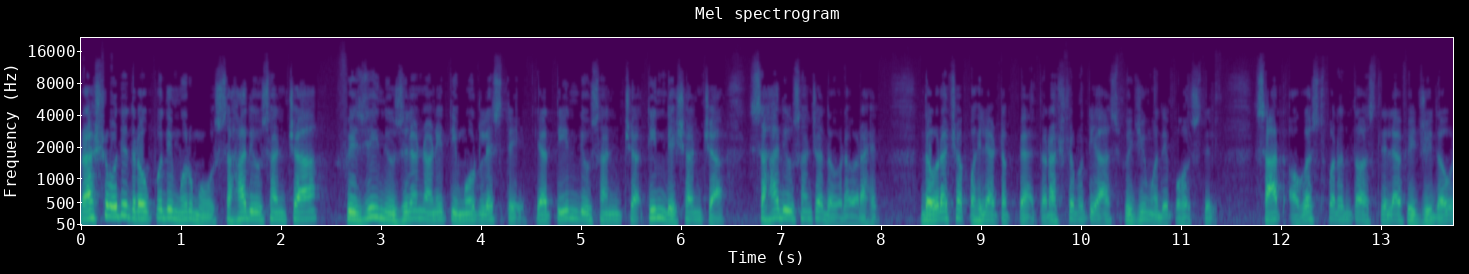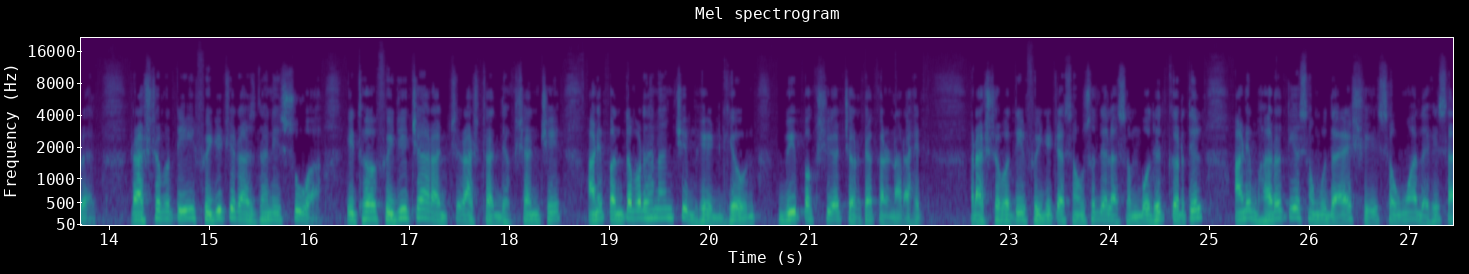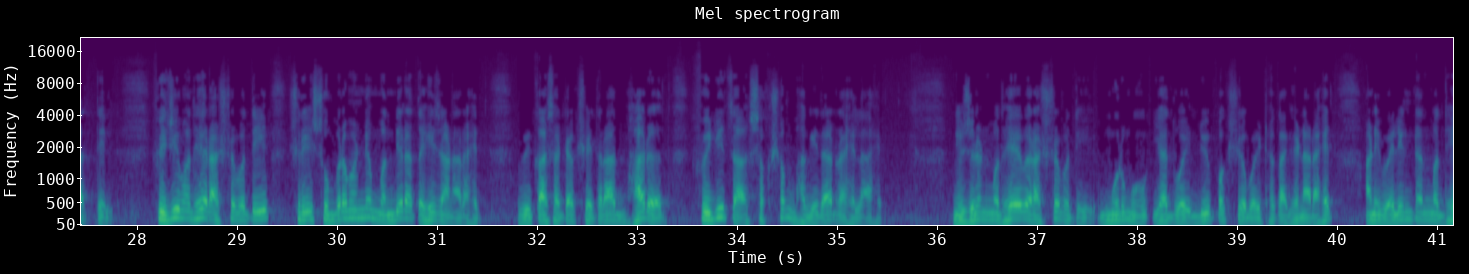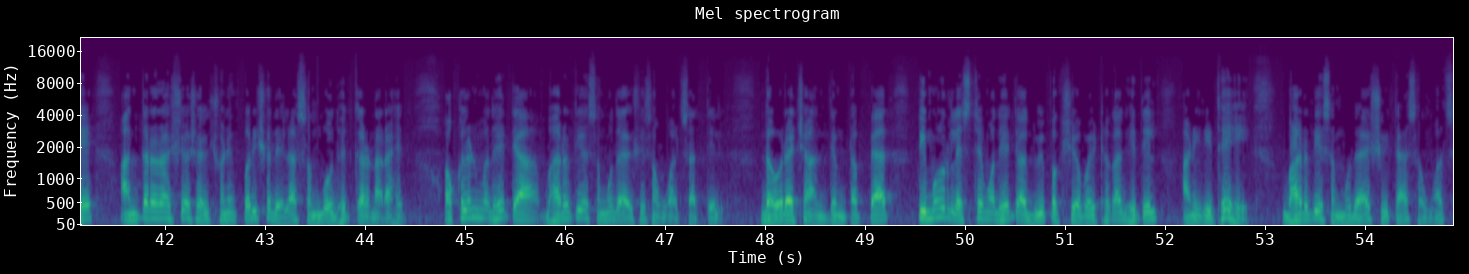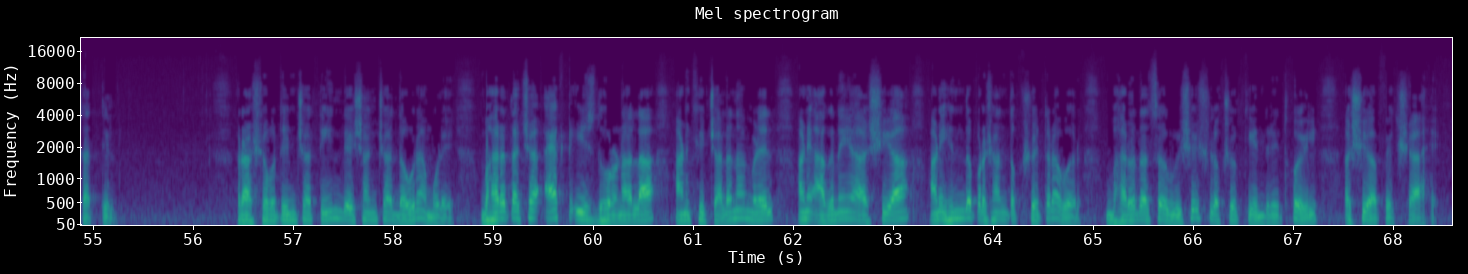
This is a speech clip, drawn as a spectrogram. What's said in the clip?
राष्ट्रपती द्रौपदी मुर्मू सहा दिवसांच्या फिजी न्यूझीलंड आणि तिमोर लेस्टे या तीन दिवसांच्या तीन देशांच्या सहा दिवसांच्या दौऱ्यावर आहेत. दौऱ्याच्या पहिल्या टप्प्यात राष्ट्रपती आज फिजीमध्ये पोहोचतील. सात ऑगस्टपर्यंत असलेल्या फिजी दौऱ्यात राष्ट्रपती फिजीची राजधानी सुवा इथं फिजीच्या राज्य राष्ट्राध्यक्षांची आणि पंतप्रधानांची भेट घेऊन द्विपक्षीय चर्चा करणार आहेत. राष्ट्रपती फिजीच्या संसदेला संबोधित करतील आणि भारतीय समुदायाशी संवादही साधतील. फिजीमध्ये राष्ट्रपती श्री सुब्रमण्यम मंदिरातही जाणार आहेत. विकासाच्या क्षेत्रात भारत फिजीचा सक्षम भागीदार राहिला आहे. न्यूझीलंडमध्ये राष्ट्रपती मुर्मू या द्विपक्षीय बैठका घेणार आहेत आणि वेलिंग्टनमध्ये आंतरराष्ट्रीय शैक्षणिक परिषदेला संबोधित करणार आहेत. ऑकलंडमध्ये त्या भारतीय समुदायाशी संवाद साधतील. दौऱ्याच्या अंतिम टप्प्यात तिमोर लेस्टेमध्ये त्या द्विपक्षीय बैठका घेतील आणि तिथेही भारतीय समुदायाशी त्या संवाद साधतील. राष्ट्रपतींच्या तीन देशांच्या दौऱ्यामुळे भारताच्या ॲक्ट ईस्ट धोरणाला आणखी चालना मिळेल आणि आग्नेय आशिया आणि हिंद प्रशांत क्षेत्रावर भारताचं विशेष लक्ष केंद्रित होईल अशी अपेक्षा आहे.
